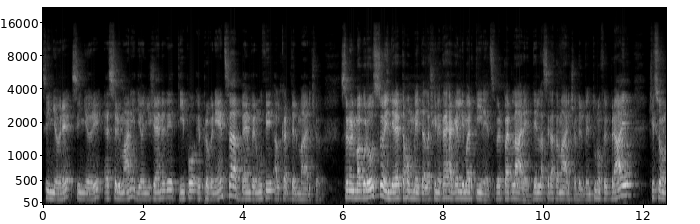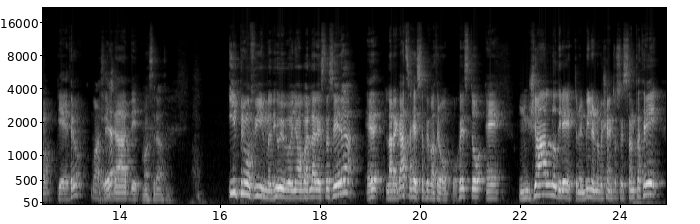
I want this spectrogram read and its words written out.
Signore, signori, esseri umani di ogni genere, tipo e provenienza, benvenuti al Club del Marcio. Sono il Mago Rosso e in diretta con me dalla Cineteca Kelly Martinez per parlare della serata marcia del 21 febbraio ci sono Pietro Buonasera. e Daddy. Buona serata. Il primo film di cui vogliamo parlare stasera è La ragazza che sapeva troppo. Questo è un giallo diretto nel 1963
